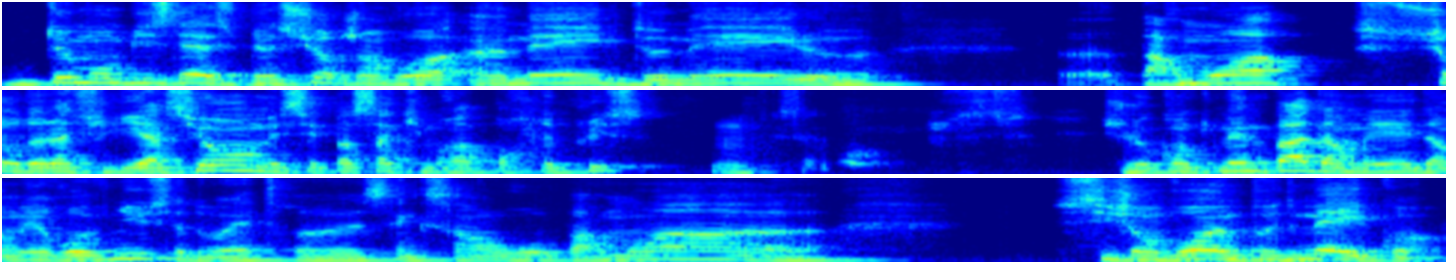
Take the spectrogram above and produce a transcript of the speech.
de mon business. Bien sûr, j'envoie un mail, deux mails euh, par mois sur de l'affiliation, mais c'est pas ça qui me rapporte le plus. Hmm. Je ne le compte même pas dans mes, dans mes revenus, ça doit être 500 euros par mois si j'envoie un peu de mails. Quoi.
